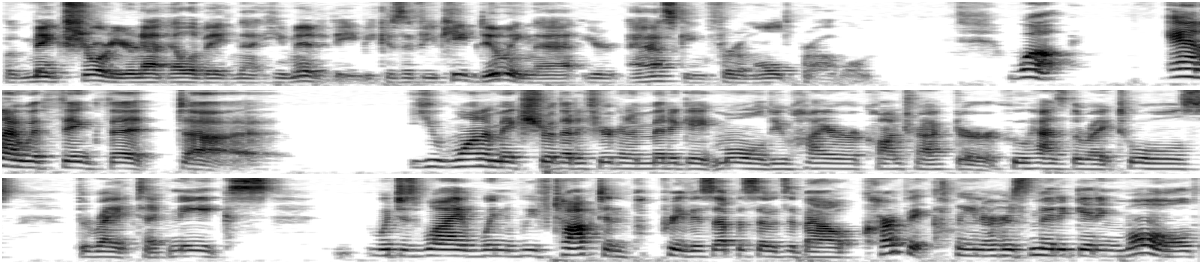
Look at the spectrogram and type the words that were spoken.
But make sure you're not elevating that humidity because if you keep doing that, you're asking for a mold problem. Well, and I would think that uh, you want to make sure that if you're going to mitigate mold, you hire a contractor who has the right tools, the right techniques, which is why when we've talked in p- previous episodes about carpet cleaners mitigating mold,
